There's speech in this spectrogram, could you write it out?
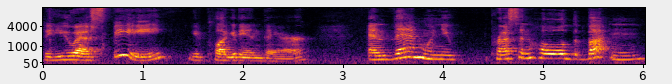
the USB, you plug it in there, and then when you press and hold the button,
